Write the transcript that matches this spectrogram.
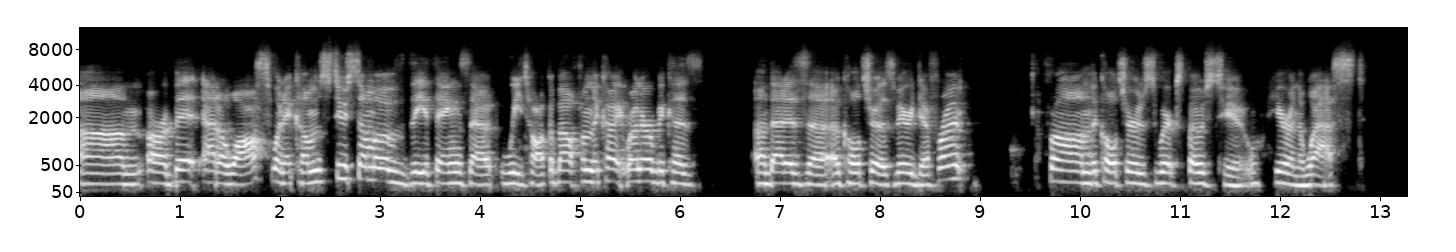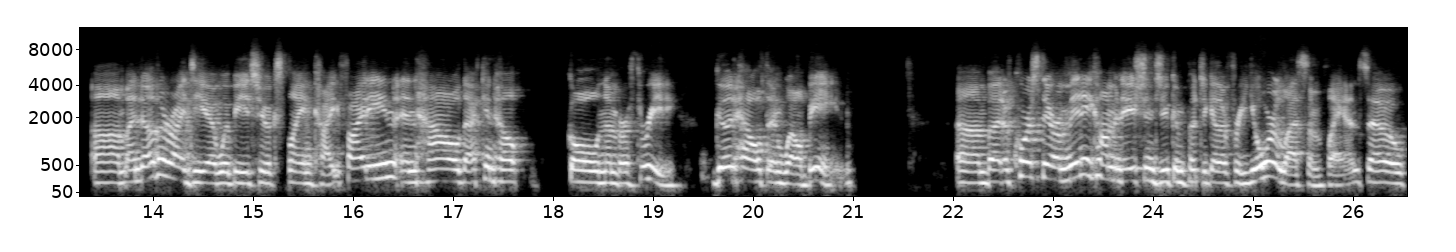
um, are a bit at a loss when it comes to some of the things that we talk about from the kite runner because um, that is a, a culture that's very different from the cultures we're exposed to here in the West. Um, another idea would be to explain kite fighting and how that can help goal number three, good health and well-being. Um, but of course, there are many combinations you can put together for your lesson plan. So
